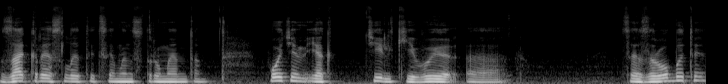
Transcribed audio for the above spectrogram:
закреслити цим інструментом. Потім, як тільки ви а, це зробите,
